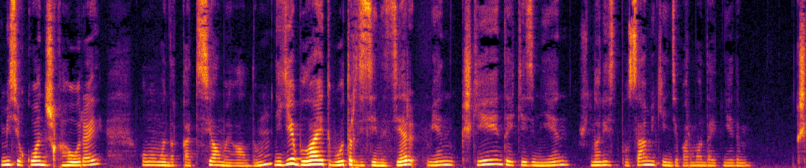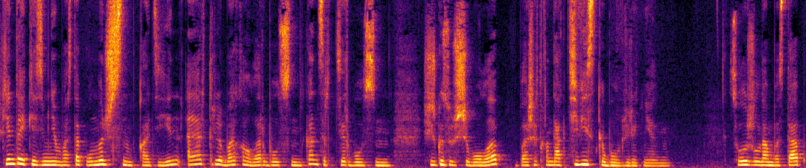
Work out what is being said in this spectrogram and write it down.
немесе қуанышқа орай ол мамандыққа түсе алмай қалдым. Неге бұлай айтып отыр десеңіздер мен кішкентай кезімнен журналист болсам екен деп армандайтын едім. Кішкентай кезімнен бастап 11 сыныпқа дейін әртүрлі байқаулар болсын концерттер болсын жүргізуші болып былайша айтқанда активистка болып жүретін едім. Сол жылдан бастап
